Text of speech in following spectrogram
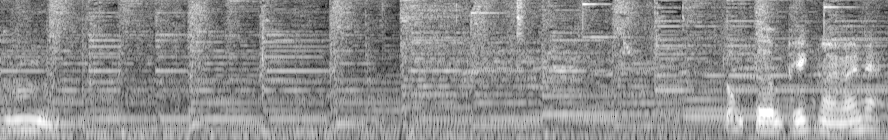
อืมต้องเติมพริกหน่อยไหมเนี่ย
